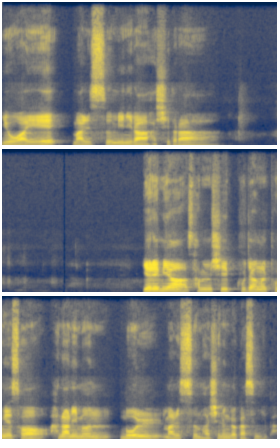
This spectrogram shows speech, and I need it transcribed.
여호와의 말씀이니라 하시더라. 예레미야 39장을 통해서 하나님은 뭘 말씀하시는 것 같습니까?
